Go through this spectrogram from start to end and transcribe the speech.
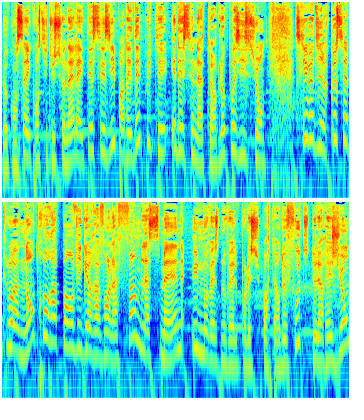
Le Conseil constitutionnel a été saisi par des députés et des sénateurs de l'opposition. Ce qui veut dire que cette loi n'entrera pas en vigueur avant la fin de la semaine. Une mauvaise nouvelle pour les supporters de foot de la région.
